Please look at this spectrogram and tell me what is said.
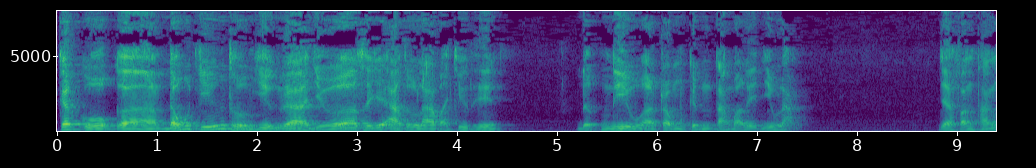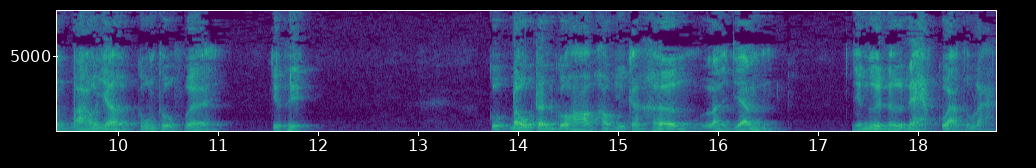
Các cuộc à, đấu chiến thường diễn ra giữa thế giới Atula và chư thiên, được nêu ở trong kinh Tạng Bali nhiều lắm. Và phần thắng bao giờ cũng thuộc về chư thiên. Cuộc đấu tranh của họ không gì khác hơn là giành những người nữ đẹp của Atula.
